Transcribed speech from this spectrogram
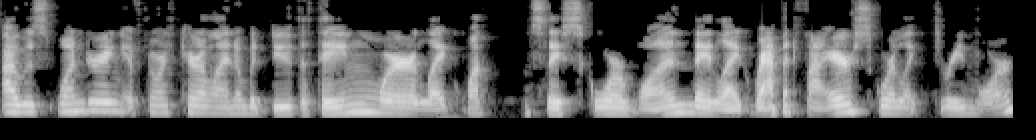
I was wondering if North Carolina would do the thing where like once they score one, they like rapid fire score like three more.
